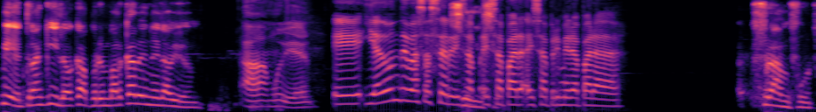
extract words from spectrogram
Bien, tranquilo, acá por embarcar en el avión. Ah, muy bien. Eh, ¿Y a dónde vas a hacer Sí, esa, sí. esa para- esa primera parada? Frankfurt.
